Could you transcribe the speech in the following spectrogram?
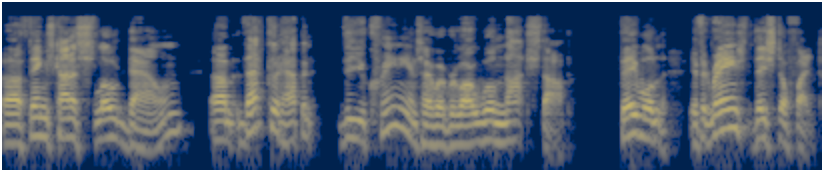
uh, things kind of slowed down. Um, that could happen. The Ukrainians, however, Laura, will not stop. They will if it rains they still fight.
